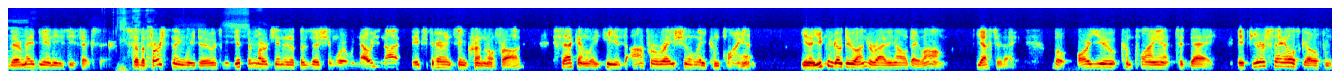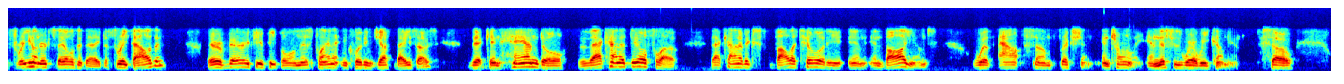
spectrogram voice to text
there Mm. may be an easy fix there. So the first thing we do is we get the merchant in a position where we know he's not experiencing criminal fraud. Secondly, he's operationally compliant. You know, you can go do underwriting all day long yesterday, but are you compliant today? If your sales go from 300 sales a day to 3,000, there are very few people on this planet, including Jeff Bezos, that can handle that kind of deal flow, that kind of ex- volatility in, in volumes without some friction internally. And this is where we come in. So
